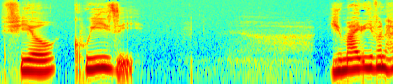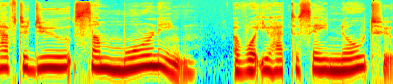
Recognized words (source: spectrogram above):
feel queasy. You might even have to do some mourning of what you had to say no to.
